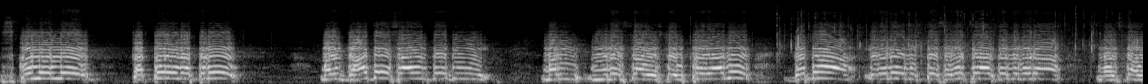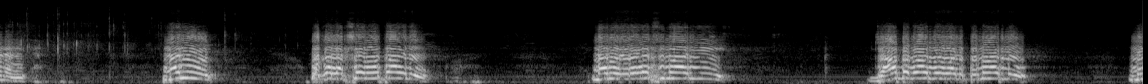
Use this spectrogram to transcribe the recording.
స్కూళ్ళల్లో తక్కువైనప్పుడు మరి దాతల సాయంతో మరి నిర్వహిస్తా వస్తూ ఇప్పుడు కాదు గత ఇరవై ముప్పై సంవత్సరాల కూడా నడుస్తూ ఉన్నది. మరి ఒక లక్ష రూపాయలు మరి వరలక్ష్మి వారి జాబగారు వాళ్ళ కుమారులు మీ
